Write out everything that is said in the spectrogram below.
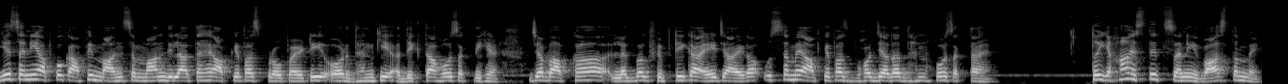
ये शनि आपको काफ़ी मान सम्मान दिलाता है, आपके पास प्रॉपर्टी और धन की अधिकता हो सकती है। जब आपका लगभग फिफ्टी का एज आएगा, उस समय आपके पास बहुत ज़्यादा धन हो सकता है। तो यहाँ स्थित शनि वास्तव में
